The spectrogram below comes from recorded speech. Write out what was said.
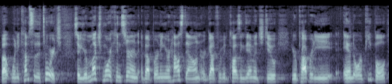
but when it comes to the torch, so you're much more concerned about burning your house down or, God forbid, causing damage to your property and or people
